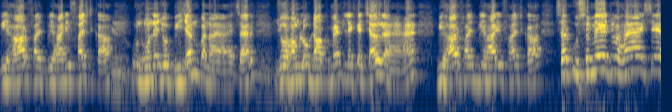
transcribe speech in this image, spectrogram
बिहार फ़र्स्ट बिहारी फ़र्स्ट का हम्म। उन्होंने जो विजन बनाया है सर हम्म। जो हम लोग डॉक्यूमेंट लेके चल रहे हैं बिहार फ़र्स्ट बिहारी फ़र्स्ट का सर उसमें जो है ऐसे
